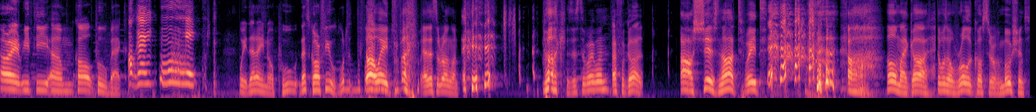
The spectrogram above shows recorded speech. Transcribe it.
Alright, E.T. Um, call Pooh back. Okay. Wait, that ain't no Pooh. That's Garfield. What the fuck? Oh, wait. yeah, that's the wrong one. Fuck. Is this the right one? I forgot. Oh, shit, it's not. Wait. Ah, oh my god. That was a roller coaster of emotions.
